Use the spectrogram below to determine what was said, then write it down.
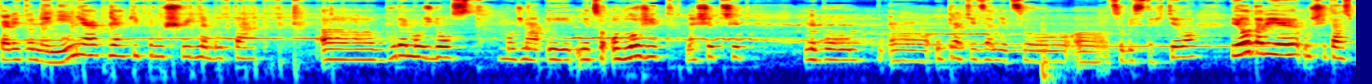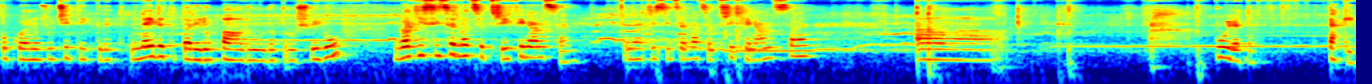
Tady to není nějak nějaký průšvih nebo tak. Uh, bude možnost možná i něco odložit, našetřit, nebo uh, utratit za něco, uh, co byste chtěla. Jo, tady je určitá spokojenost, určitý klid. Nejde to tady do pádu, do průšvihu. 2023 finance. 2023 finance. A půjde to. Taky.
